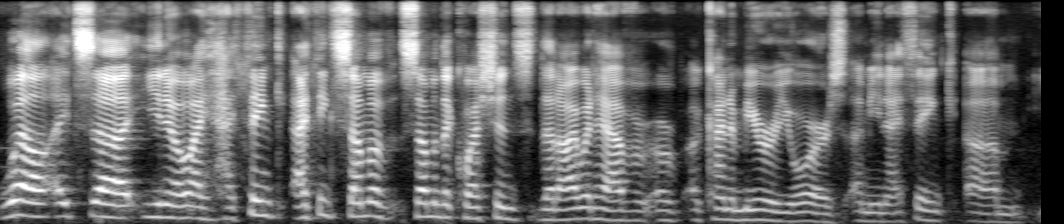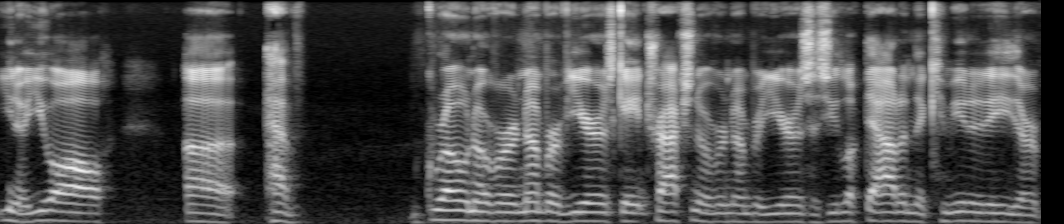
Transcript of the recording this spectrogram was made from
Well, it's uh, you know I, I think I think some of some of the questions that I would have are, are kind of mirror yours. I mean, I think um, you know you all uh, have grown over a number of years, gained traction over a number of years. As you looked out in the community, there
